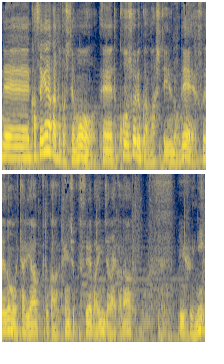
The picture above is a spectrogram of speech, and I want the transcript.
で稼げなかったとしても、えーと、交渉力は増しているのでそれでどんどんキャリアアップとか転職すればいいんじゃないかなというふうに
